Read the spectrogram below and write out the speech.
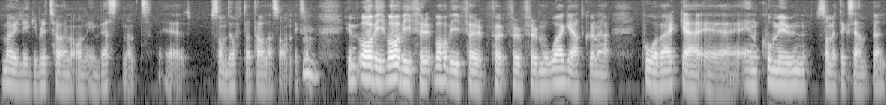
möjlig return on investment. Eh, som det ofta talas om. Liksom. Hur, vad har vi, vad har vi, för, vad har vi för, för, för förmåga att kunna påverka eh, en kommun som ett exempel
